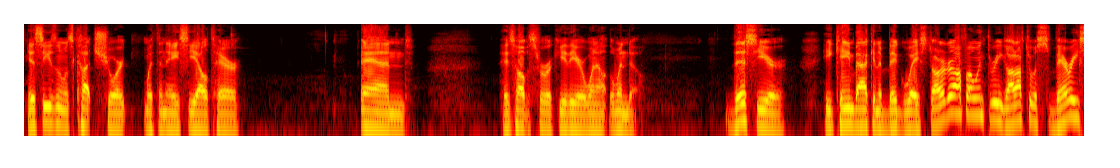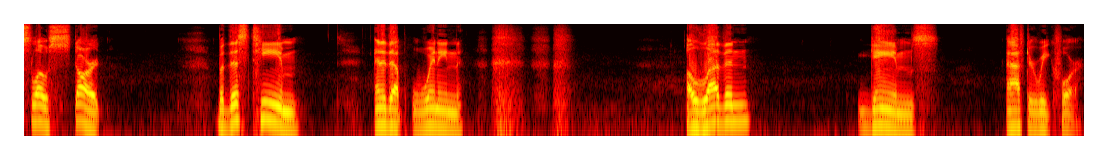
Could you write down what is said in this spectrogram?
his season was cut short with an ACL tear, and his hopes for rookie of the year went out the window. This year, he came back in a big way. Started off 0 3, got off to a very slow start, but this team ended up winning 11 games after week four.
